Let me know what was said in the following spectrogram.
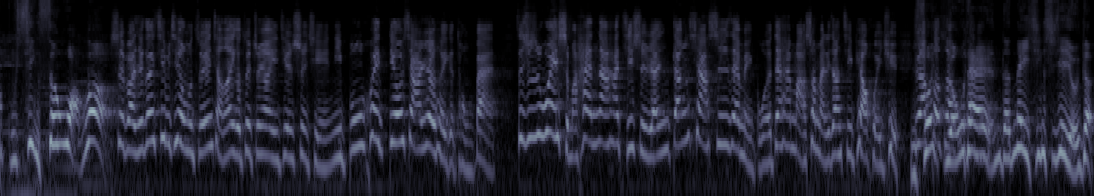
他不幸身亡了。是吧？杰哥记不记得我们昨天讲到一个最重要一件事情？你不会丢下任何一个同伴，这就是为什么汉娜她即使人当下是在美国，但她马上买了一张机票回去。你说犹太人的内心世界有一个。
